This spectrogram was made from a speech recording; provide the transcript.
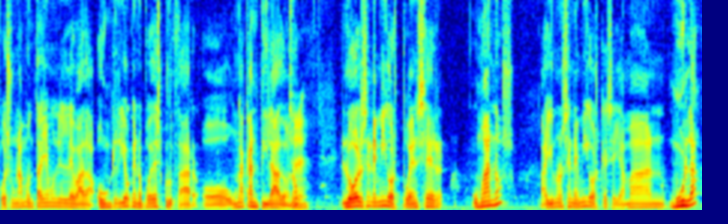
pues una montaña muy elevada o un río que no puedes cruzar o un acantilado, ¿no? Luego los enemigos pueden ser humanos. Hay unos enemigos que se llaman mula,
